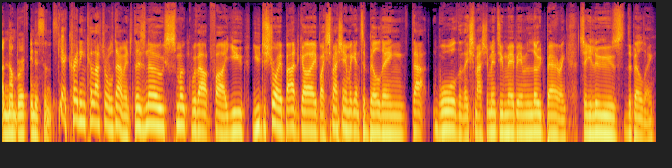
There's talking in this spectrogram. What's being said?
a number of innocents. Yeah, creating collateral damage. There's no smoke without fire. You you destroy a bad guy by smashing him against a building. That wall that they smashed him into may be even load bearing, so you lose the building.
